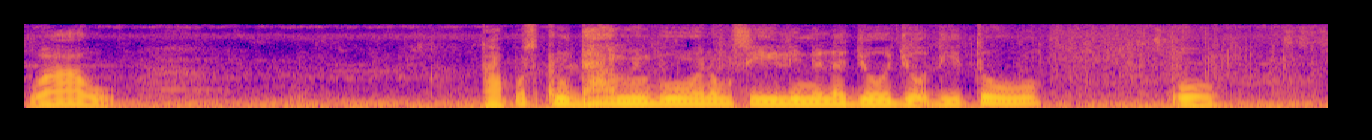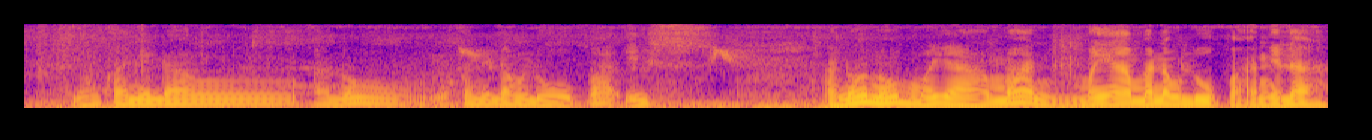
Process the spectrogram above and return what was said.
Wow. Tapos ang daming bunga ng sili nila Jojo dito oh. Oh. Yung kanilang ano, yung kanilang lupa is ano no, mayaman, mayaman ang lupa nila.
